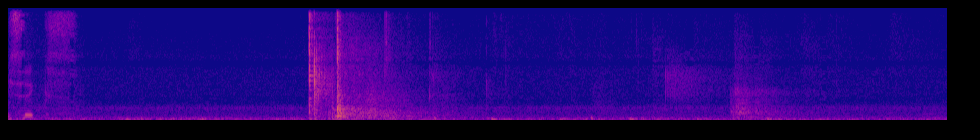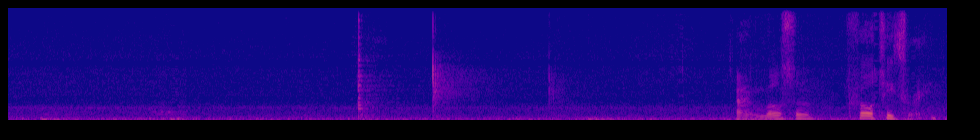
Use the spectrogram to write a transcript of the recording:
56. Kyren Wilson, 43.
